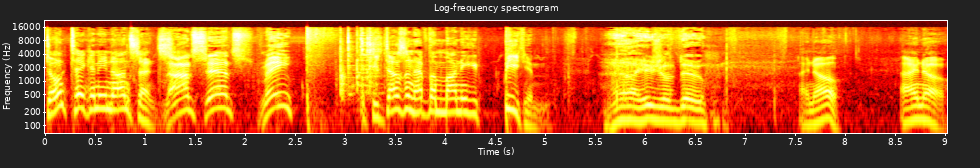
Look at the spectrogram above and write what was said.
Don't take any nonsense. Nonsense? Me? If he doesn't have the money, beat him. Well, I usually do. I know. I know.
